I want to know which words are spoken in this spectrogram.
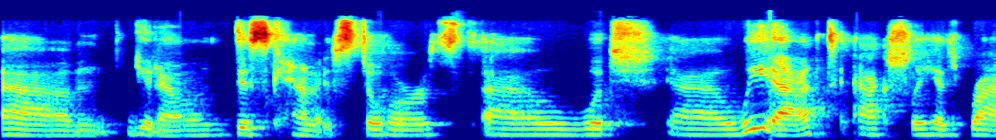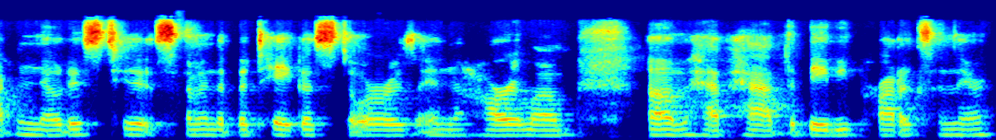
um, you know, discounted stores, uh, which uh, We Act actually has brought notice to some of the bodega stores in Harlem um, have had the baby products in there.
